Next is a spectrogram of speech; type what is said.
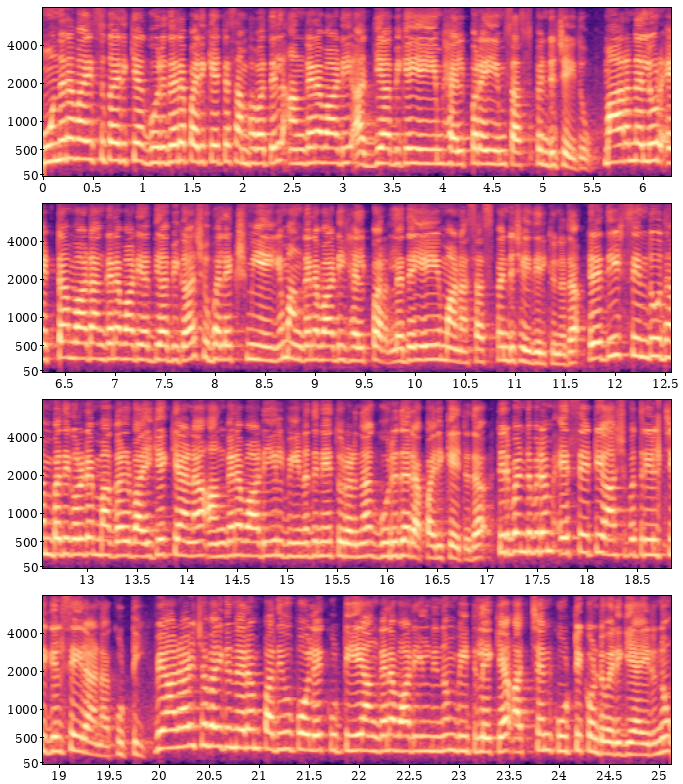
മൂന്നര വയസ്സുകാരിക്ക് ഗുരുതര പരിക്കേറ്റ സംഭവത്തിൽ അംഗനവാടി അധ്യാപികയെയും ഹെൽപ്പറെയും സസ്പെൻഡ് ചെയ്തു. മാറനല്ലൂർ എട്ടാം വാർഡ് അംഗനവാടി അധ്യാപിക ശുഭലക്ഷ്മിയെയും അംഗനവാടി ഹെൽപ്പർ ലതയെയുമാണ് സസ്പെൻഡ് ചെയ്തിരിക്കുന്നത്. രതീഷ് സിന്ധു ദമ്പതികളുടെ മകൾ വൈകയ്ക്കാണ് അംഗനവാടിയിൽ വീണതിനെ തുടർന്ന് ഗുരുതര പരിക്കേറ്റത്. തിരുവനന്തപുരം എസ് ടി ആശുപത്രിയിൽ ചികിത്സയിലാണ് കുട്ടി. വ്യാഴാഴ്ച വൈകുന്നേരം പതിവ് പോലെ കുട്ടിയെ അംഗനവാടിയിൽ നിന്നും വീട്ടിലേക്ക് അച്ഛൻ കൂട്ടിക്കൊണ്ടുവരികയായിരുന്നു.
